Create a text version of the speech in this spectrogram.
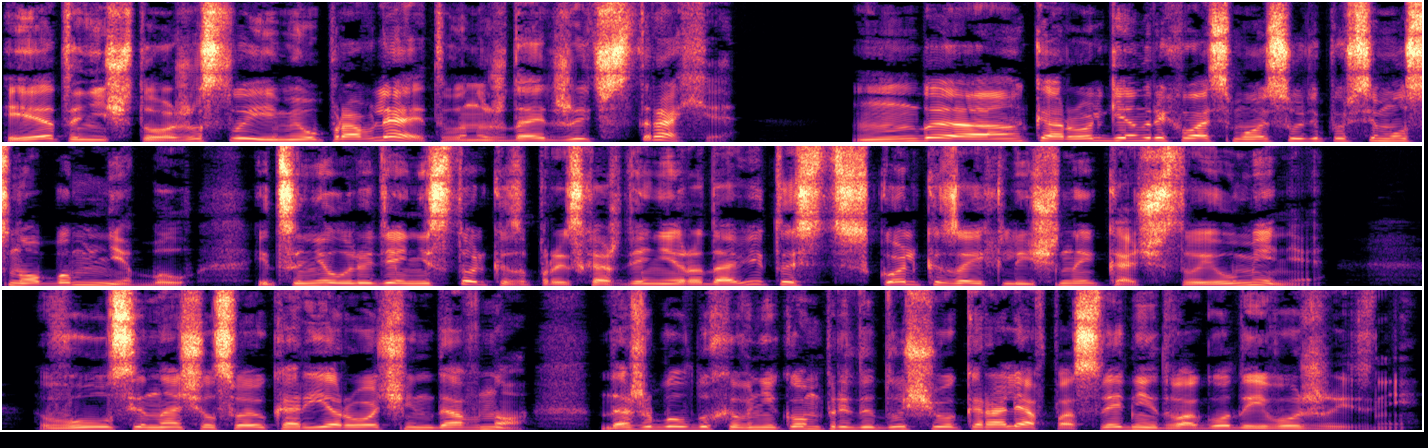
И это ничтожество ими управляет, вынуждает жить в страхе. Да, король Генрих VIII, судя по всему, снобом не был и ценил людей не столько за происхождение и родовитость, сколько за их личные качества и умения. Вулси начал свою карьеру очень давно, даже был духовником предыдущего короля в последние два года его жизни.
